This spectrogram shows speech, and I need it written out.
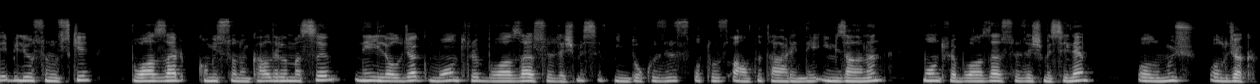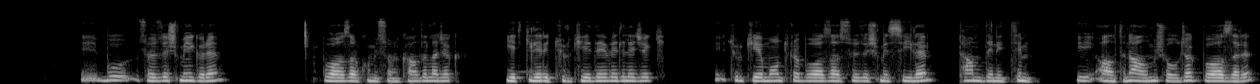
E, biliyorsunuz ki Boğazlar Komisyonu'nun kaldırılması ne ile olacak? Montreux Boğazlar Sözleşmesi 1936 tarihinde imzalanan Montreux Boğazlar Sözleşmesi ile olmuş olacak. E, bu sözleşmeye göre Boğazlar Komisyonu kaldırılacak. Yetkileri Türkiye'ye devredilecek. E, Türkiye Montreux Boğazlar Sözleşmesi ile tam denetim e, altına almış olacak boğazları.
